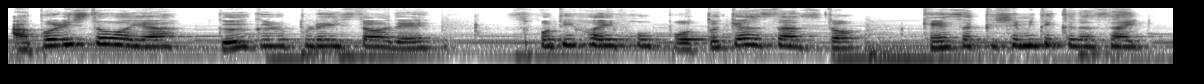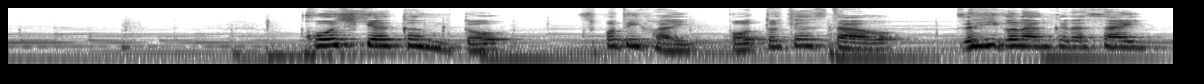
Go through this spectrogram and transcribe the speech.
アプリストアや Google Play Store で Spotify for Podcasters と検索してみてください。公式アカウント Spotify Podcaster をぜひご覧ください。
